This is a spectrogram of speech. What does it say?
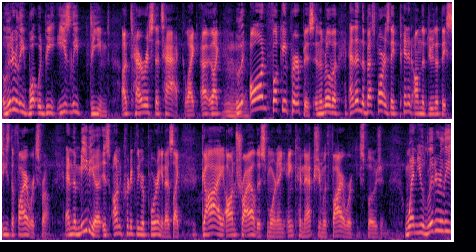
Literally, what would be easily deemed a terrorist attack, like uh, like li- on fucking purpose in the middle of a. And then the best part is they pin it on the dude that they seized the fireworks from, and the media is uncritically reporting it as like guy on trial this morning in connection with firework explosion. When you literally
